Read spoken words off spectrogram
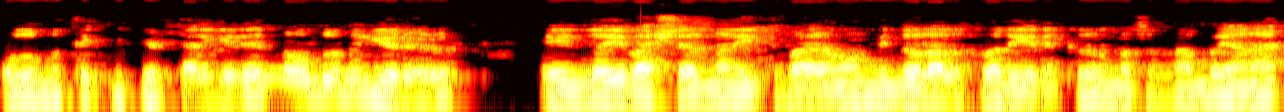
olumlu teknik göstergelerin olduğunu görüyoruz. Eylül ayı başlarından itibaren 10 bin dolarlık bariyerin kırılmasından bu yana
